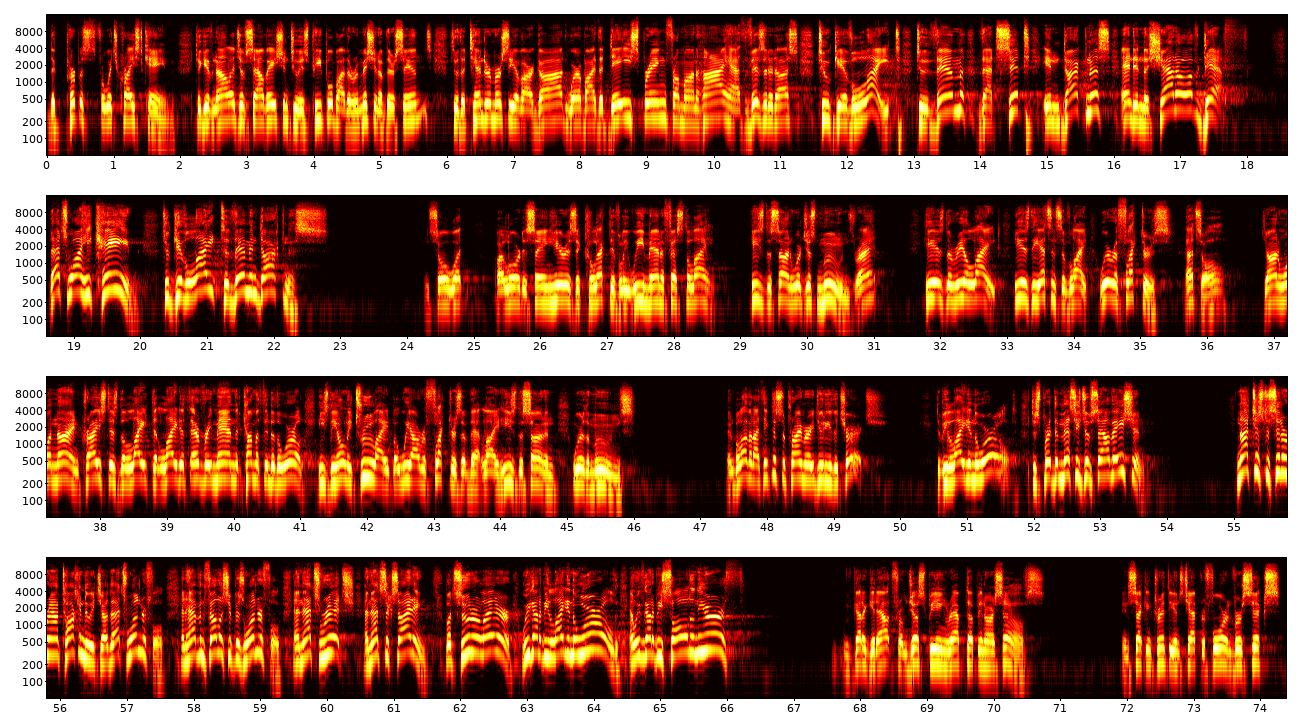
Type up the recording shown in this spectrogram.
the purpose for which Christ came, to give knowledge of salvation to his people by the remission of their sins, through the tender mercy of our God, whereby the day spring from on high hath visited us to give light to them that sit in darkness and in the shadow of death. That's why he came, to give light to them in darkness. And so what our Lord is saying here is that collectively we manifest the light. He's the sun. We're just moons, right? He is the real light. He is the essence of light. We're reflectors. That's all. John 1 9, Christ is the light that lighteth every man that cometh into the world. He's the only true light, but we are reflectors of that light. He's the sun and we're the moons. And beloved, I think this is the primary duty of the church. To be light in the world. To spread the message of salvation. Not just to sit around talking to each other. That's wonderful. And having fellowship is wonderful. And that's rich. And that's exciting. But sooner or later, we got to be light in the world. And we've got to be salt in the earth. We've got to get out from just being wrapped up in ourselves. In 2 Corinthians chapter 4 and verse 6,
